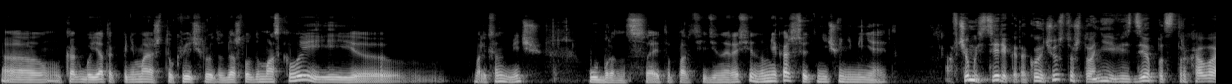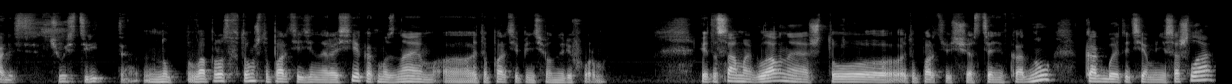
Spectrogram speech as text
э, как бы я так понимаю, что к вечеру это дошло до Москвы, и э, Александр Дмитриевич убран с сайта партии «Единая Россия». Но мне кажется, что это ничего не меняет. А в чем истерика? Такое чувство, что они везде подстраховались. Чего истерить-то? Ну, вопрос в том, что партия «Единая Россия», как мы знаем, это партия пенсионной реформы. Это самое главное, что эту партию сейчас тянет ко дну, как бы эта тема не сошла.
